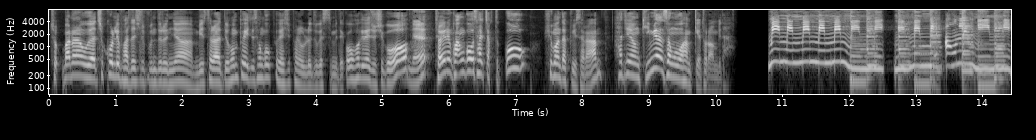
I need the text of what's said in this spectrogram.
초- 바나나 우유와 초콜릿 받으실 분들은요. 미스터 라디오 홈페이지 선곡표 게시판에 올려 두겠습니다. 꼭 확인해 주시고. 네. 저희는 광고 살짝 듣고 휴먼 다큐 이 사람 하지영 김희연 성우와 함께 돌아옵니다. Me, only me,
